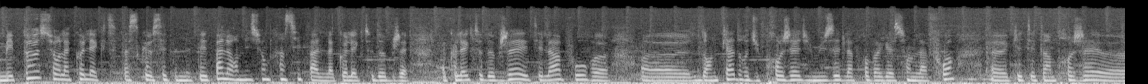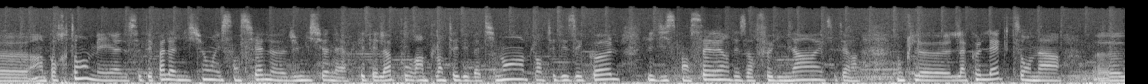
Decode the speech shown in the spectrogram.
mais peu sur la collecte, parce que ce n'était pas leur mission principale, la collecte d'objets. La collecte d'objets était là pour, dans le cadre du projet du musée de la propagation de la foi, qui était un projet important, mais ce n'était pas la mission essentielle du missionnaire, qui était là pour implanter des bâtiments, des écoles, des dispensaires, des orphelinats, etc. Donc la collecte, on a euh,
